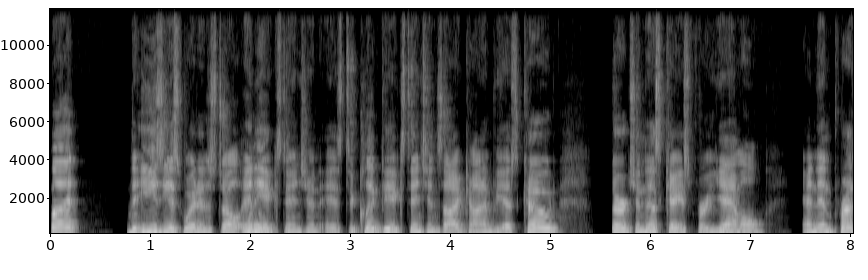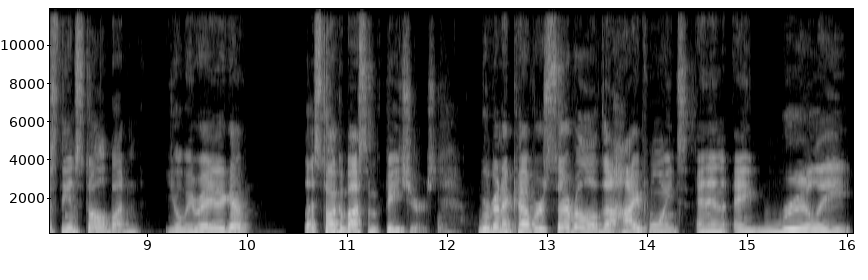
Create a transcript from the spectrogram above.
But the easiest way to install any extension is to click the extensions icon in VS Code, search in this case for YAML, and then press the install button. You'll be ready to go. Let's talk about some features. We're going to cover several of the high points and then a really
